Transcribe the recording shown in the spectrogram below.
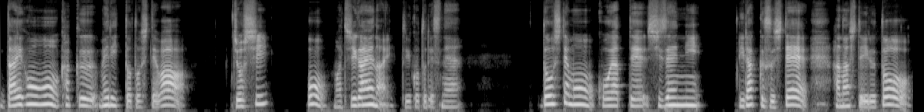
台本を書くメリットとしては、助詞を間違えないということですね。どうしてもこうやって自然にリラックスして話していると、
